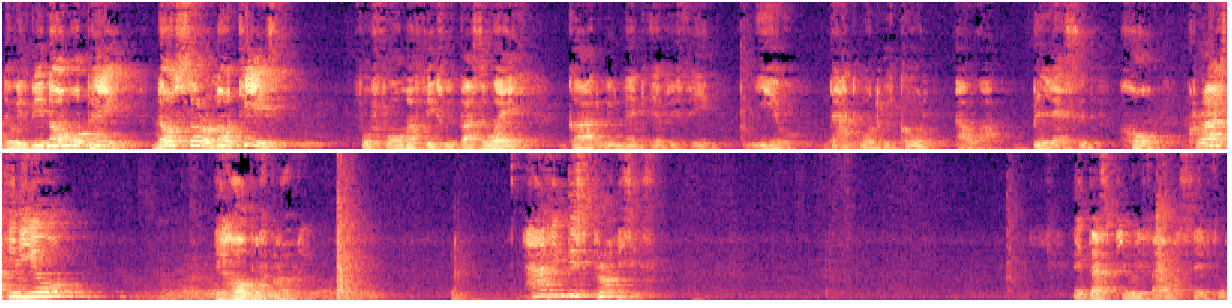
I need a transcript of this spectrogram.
There will be no more pain, no sorrow, no tears. For former things will pass away. God will make everything new. That's what we call our blessed hope. Christ in you, the hope of glory. Having these promises, let us purify ourselves from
